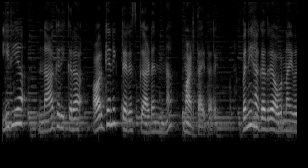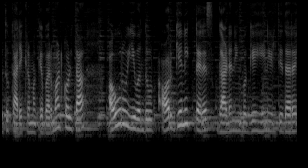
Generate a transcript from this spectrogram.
ಹಿರಿಯ ನಾಗರಿಕರ ಆರ್ಗ್ಯಾನಿಕ್ ಟೆರೆಸ್ ಗಾರ್ಡನ್ನ ಮಾಡ್ತಾ ಇದ್ದಾರೆ. ಬನ್ನಿ ಹಾಗಾದ್ರೆ ಅವ್ರನ್ನ ಇವತ್ತು ಕಾರ್ಯಕ್ರಮಕ್ಕೆ ಬರಮಾಡ್ಕೊಳ್ತಾ, ಅವರು ಈ ಒಂದು ಆರ್ಗ್ಯಾನಿಕ್ ಟೆರೆಸ್ ಗಾರ್ಡನಿಂಗ್ ಬಗ್ಗೆ ಏನು ಹೇಳ್ತಿದ್ದಾರೆ?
